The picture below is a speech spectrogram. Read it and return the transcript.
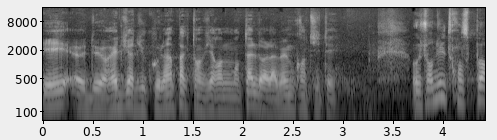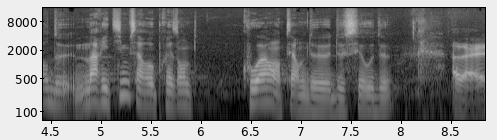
et euh, de réduire du coup l'impact environnemental dans la même quantité. Aujourd'hui, le transport de maritime, ça représente quoi en termes de, CO2 ah bah,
